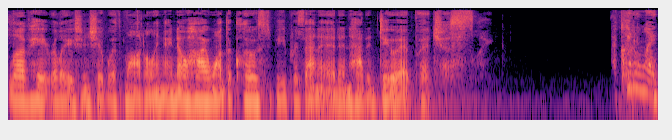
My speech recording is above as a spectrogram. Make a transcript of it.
love hate relationship with modeling. I know how I want the clothes to be presented and how to do it, but just like, I couldn't like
